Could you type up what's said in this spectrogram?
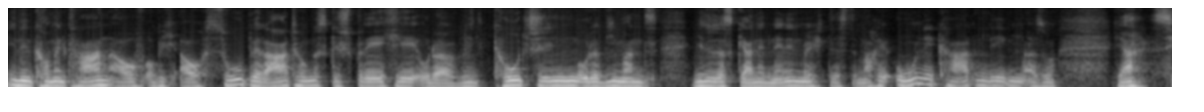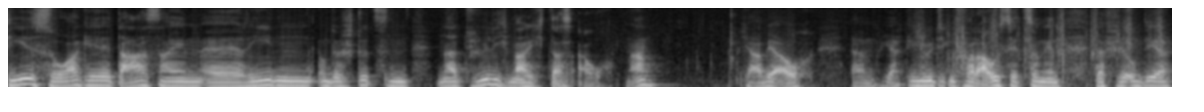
in den Kommentaren auf, ob ich auch so Beratungsgespräche oder wie Coaching oder wie man wie du das gerne nennen möchtest, mache ohne Kartenlegen, also ja, Seelsorge, Dasein, äh, Reden, Unterstützen, natürlich mache ich das auch. Na? Ich habe ja auch ähm, ja, die nötigen Voraussetzungen dafür, um dir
